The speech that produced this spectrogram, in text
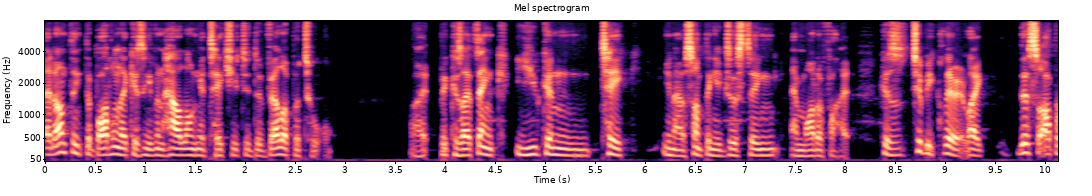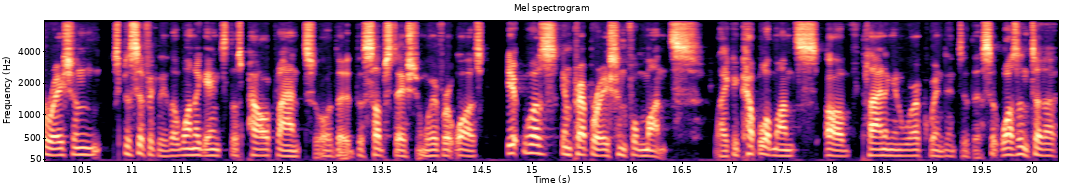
I don't think the bottleneck is even how long it takes you to develop a tool, right? Because I think you can take you know something existing and modify it. Because to be clear, like this operation specifically, the one against this power plant or the, the substation, wherever it was, it was in preparation for months, like a couple of months of planning and work went into this. It wasn't a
